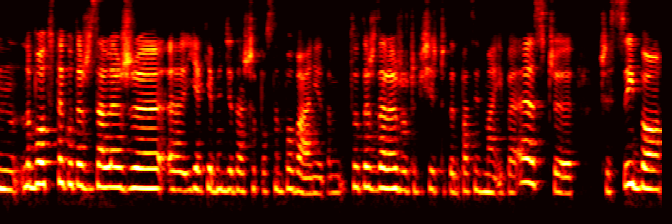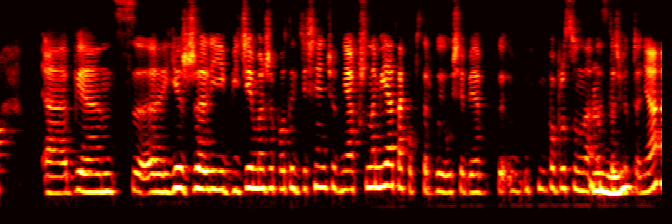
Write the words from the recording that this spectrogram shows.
mm, no bo od tego też zależy, e, jakie będzie dalsze postępowanie. To też zależy oczywiście, czy ten pacjent ma IBS, czy, czy SIBO, więc e, jeżeli widzimy, że po tych 10 dniach, przynajmniej ja tak obserwuję u siebie po prostu na, z mhm. doświadczenia,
